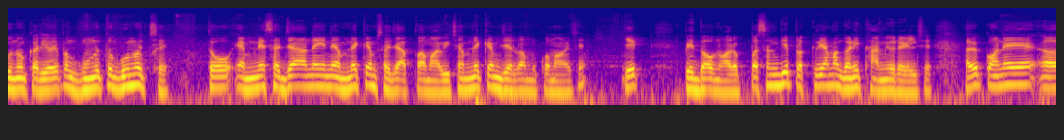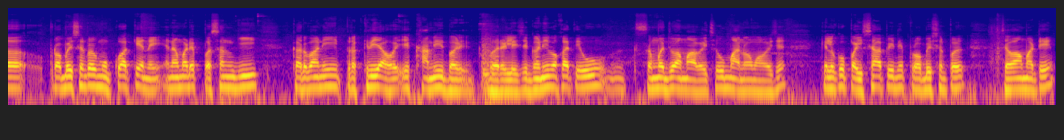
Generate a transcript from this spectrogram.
ગુનો કર્યો હોય, પણ ગુનો તો ગુનો જ છે. તો એમને સજા નહીં અને અમને કેમ સજા આપવામાં આવી છે? અમને કેમ જેલમાં મૂકવામાં આવે છે? એક ભેદભાવનો આરોપ. પસંદગી પ્રક્રિયામાં ઘણી ખામીઓ રહેલ છે. હવે કોને પ્રોબેશન પર મૂકવા કે નહીં, એના માટે પસંદગી કરવાની પ્રક્રિયા હોય એ ખામી ભરે- ભરેલી છે. ઘણી વખત એવું સમજવામાં આવે છે, એવું માનવામાં આવે છે કે લોકો પૈસા આપીને પ્રોબેશન પર જવા માટે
